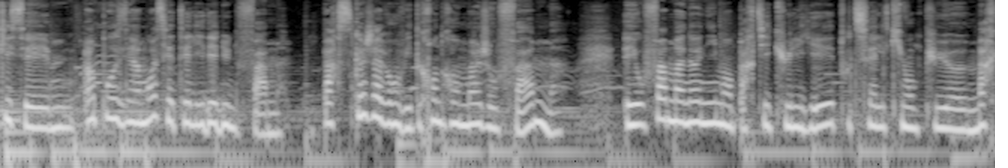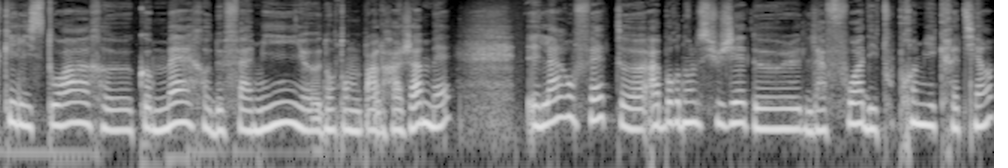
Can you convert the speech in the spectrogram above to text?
Qui s'est imposé à moi, c'était l'idée d'une femme. Parce que j'avais envie de rendre hommage aux femmes, et aux femmes anonymes en particulier, toutes celles qui ont pu euh, marquer l'histoire euh, comme mères de famille euh, dont on ne parlera jamais. Et là, en fait, abordant le sujet de, la foi des tout premiers chrétiens,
